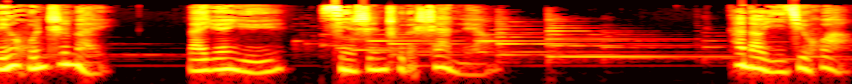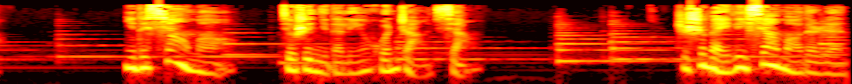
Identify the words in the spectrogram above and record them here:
灵魂之美，来源于心深处的善良。看到一句话：“你的相貌就是你的灵魂长相。”只是美丽相貌的人，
